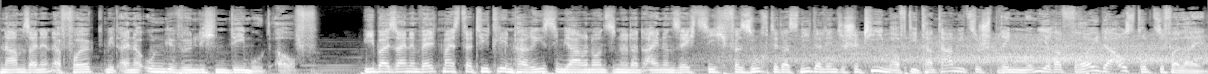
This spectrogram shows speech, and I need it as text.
nahm seinen Erfolg mit einer ungewöhnlichen Demut auf. Wie bei seinem Weltmeistertitel in Paris im Jahre 1961 versuchte das niederländische Team auf die Tatami zu springen, um ihrer Freude Ausdruck zu verleihen.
